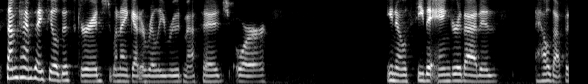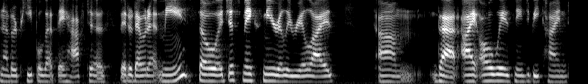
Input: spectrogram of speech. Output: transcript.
sometimes I feel discouraged when I get a really rude message or, you know, see the anger that is held up in other people that they have to spit it out at me. So it just makes me really realize um, that I always need to be kind,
